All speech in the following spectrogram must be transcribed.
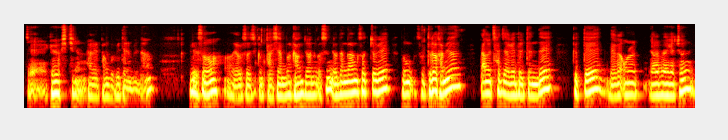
이제 교육시키는 하나의 방법이 됩니다. 그래서 어, 여기서 지금 다시 한번 강조하는 것은 요단강 서쪽에 동- 들어가면 땅을 차지하게 될 텐데 그때 내가 오늘 여러분에게 준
